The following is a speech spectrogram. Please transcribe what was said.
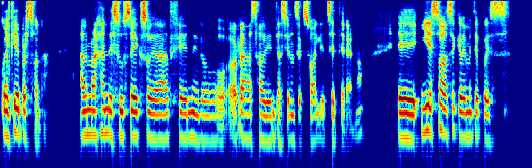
cualquier persona al margen de su sexo, edad, género, raza, orientación sexual, etcétera, ¿no? Eh, y eso hace que obviamente, pues,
